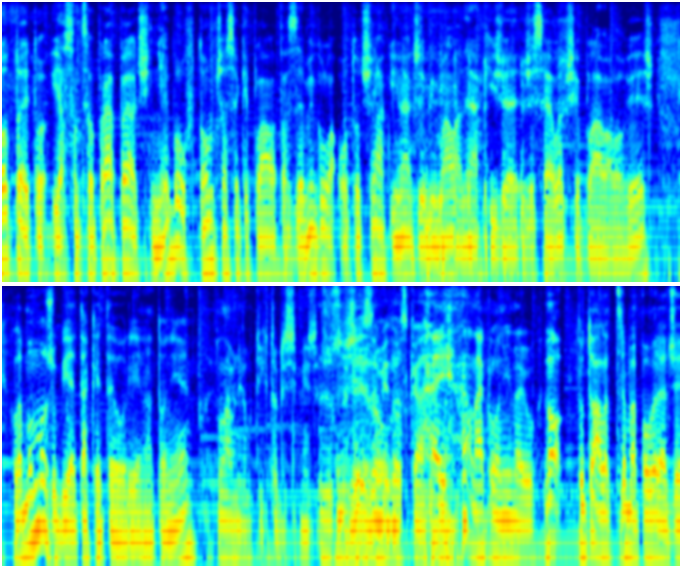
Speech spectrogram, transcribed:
Toto je to, ja som chcel práve povedať, či nebol v tom čase, keď plávala tá zemegola otočená inak, že by mala nejaký, že, že sa aj lepšie plávalo, vieš. Lebo môžu byť aj také teórie na to, nie? Hlavne u tých, ktorí si myslia, že, že zem je doska, hej, nakloníme ju. No, tuto ale treba povedať, že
